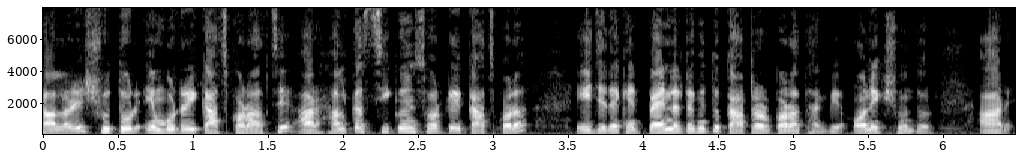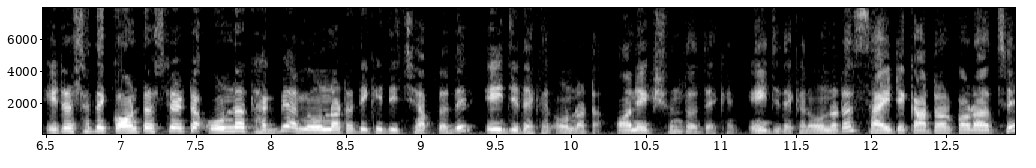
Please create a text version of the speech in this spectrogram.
কালারের সুতোর এমব্রয়ডারি কাজ করা আছে, আর হালকা সিকোয়েন্স ওয়ার্কের কাজ করা। এই যে দেখেন প্যানেলটা কিন্তু কাটার করা থাকবে, অনেক সুন্দর। আর এটার সাথে কন্ট্রাস্টের একটা ওড়না থাকবে, আমি ওড়নাটা দেখে দিচ্ছি আপনাদের, এই যে দেখেন ওড়নাটা, অনেক সুন্দর দেখেন। এই যে দেখেন ওড়নাটা সাইডে কাটার করা আছে,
